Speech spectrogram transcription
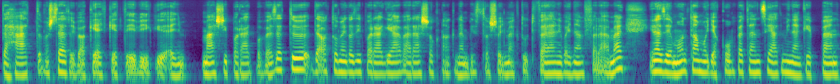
Tehát most lehet, hogy valaki egy-két évig egy más iparágba vezető, de attól még az iparági elvárásoknak nem biztos, hogy meg tud felelni, vagy nem felel meg. Én ezért mondtam, hogy a kompetenciát mindenképpen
